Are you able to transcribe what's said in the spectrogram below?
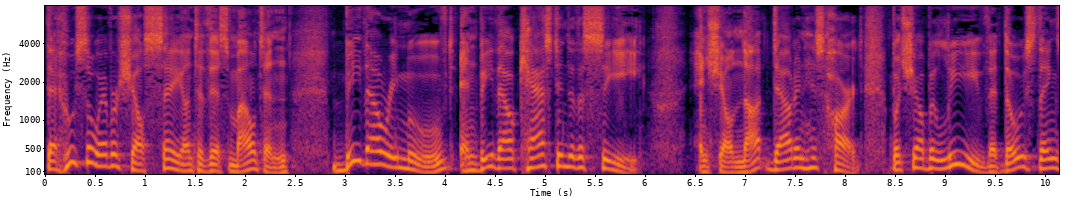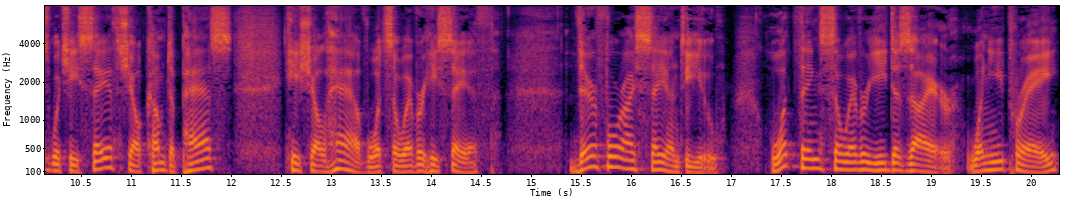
that whosoever shall say unto this mountain, Be thou removed, and be thou cast into the sea, and shall not doubt in his heart, but shall believe that those things which he saith shall come to pass, he shall have whatsoever he saith. Therefore I say unto you, what things soever ye desire, when ye pray,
